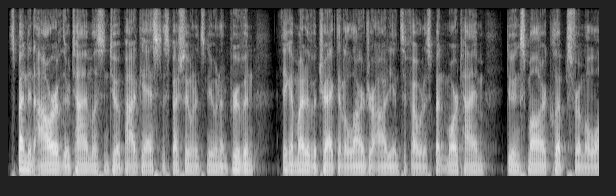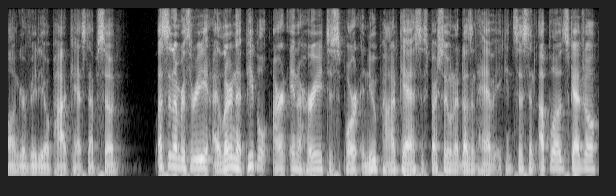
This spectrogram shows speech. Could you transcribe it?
spend an hour of their time listening to a podcast, especially when it's new and unproven. I think I might have attracted a larger audience if I would have spent more time doing smaller clips from a longer video podcast episode. Lesson number three I learned that people aren't in a hurry to support a new podcast, especially when it doesn't have a consistent upload schedule.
